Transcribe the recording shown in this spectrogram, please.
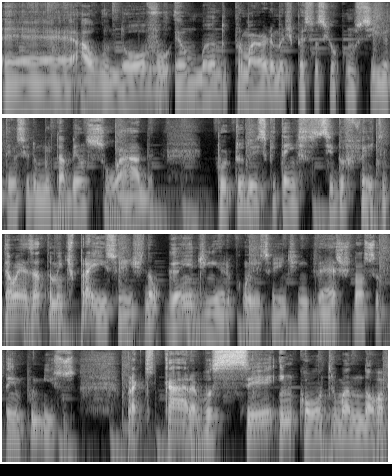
é, algo novo, eu mando para o maior número de pessoas que eu consigo. Eu tenho sido muito abençoada por tudo isso que tem sido feito. Então é exatamente para isso. A gente não ganha dinheiro com isso, a gente investe nosso tempo nisso, para que, cara, você encontre uma nova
